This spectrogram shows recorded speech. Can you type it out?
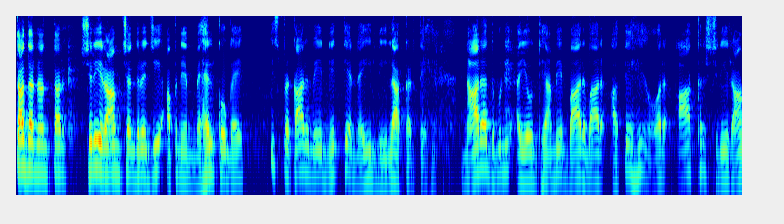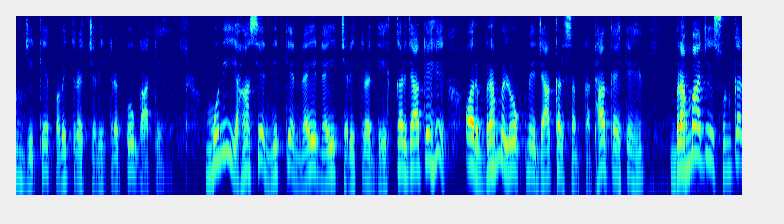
तदनंतर श्री रामचंद्र जी अपने महल को गए। इस प्रकार वे नित्य नई लीला करते हैं। नारद मुनि अयोध्या में बार बार आते हैं और आकर श्री राम जी के पवित्र चरित्र को गाते हैं। मुनि यहाँ से नित्य नए नए चरित्र देख कर जाते हैं और ब्रह्मलोक में जाकर सब कथा कहते हैं। ब्रह्मा जी सुनकर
